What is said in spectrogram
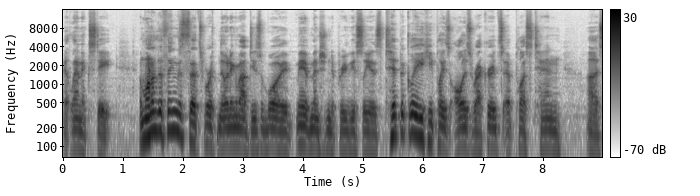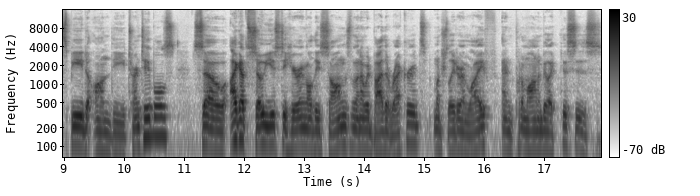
Atlantic State. And one of the things that's worth noting about Diesel Boy, may have mentioned it previously, is typically he plays all his records at plus 10 uh, speed on the turntables. So I got so used to hearing all these songs, and then I would buy the records much later in life and put them on and be like, this is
